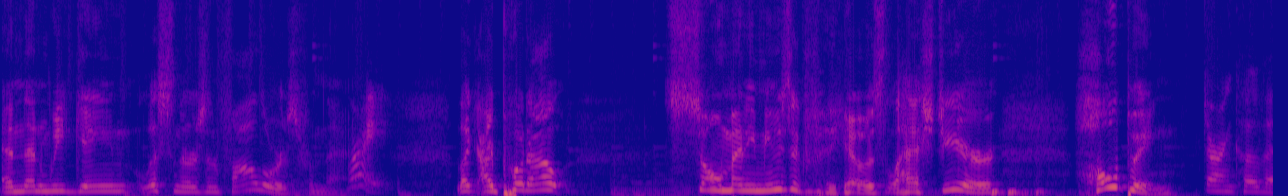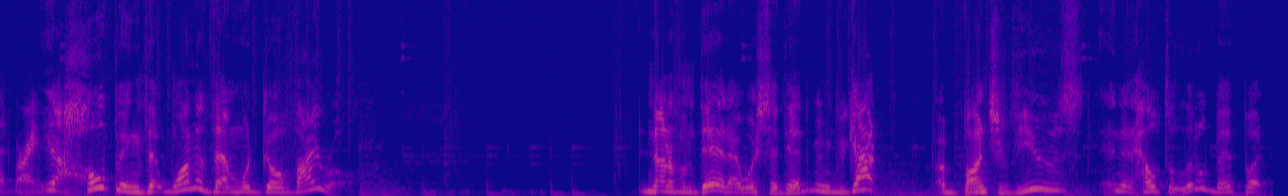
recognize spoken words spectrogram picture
and then we gain listeners and followers from that. Right. Like I put out so many music videos last year, hoping, During COVID, right. yeah, hoping that one of them would go viral. None of them did. I wish they did. I mean, we got a bunch of views, and it helped a little bit, but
